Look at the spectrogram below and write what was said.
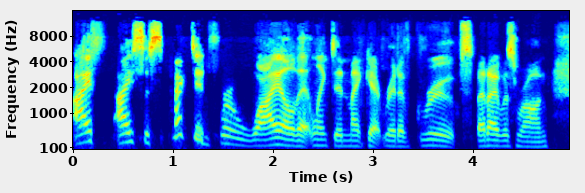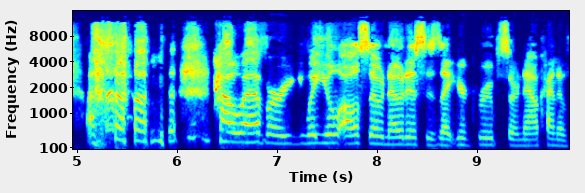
I I suspected for a while that LinkedIn might get rid of groups, but I was wrong. Um, however, what you'll also notice is that your groups are now kind of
